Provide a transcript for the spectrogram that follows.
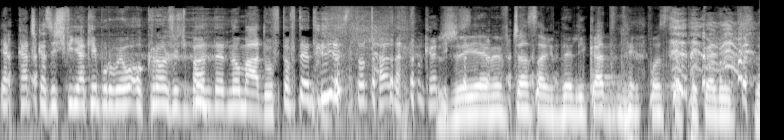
Jak kaczka ze świniakiem próbują okrążyć bandę nomadów, to wtedy jest totalna apokalipsa. Żyjemy w czasach delikatnej postapokalipsy.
